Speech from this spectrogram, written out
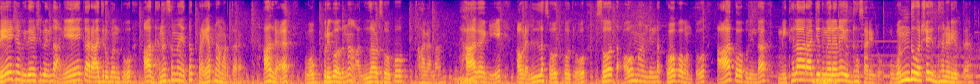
ದೇಶ ವಿದೇಶಗಳಿಂದ ಅನೇಕ ರಾಜರು ಬಂದು ಆ ಧನಸ್ಸನ್ನು ಎತ್ತೋಕ್ಕೆ ಪ್ರಯತ್ನ ಮಾಡ್ತಾರೆ. ಆದರೆ ಒಬ್ಬರಿಗೂ ಅದನ್ನು ಅಲ್ಲಾಡ್ಸೋಕು ಆಗಲ್ಲ. ಹಾಗಾಗಿ ಅವರೆಲ್ಲ ಸೋತು ಹೋದರು, ಸೋತ ಅವಮಾನದಿಂದ ಕೋಪ ಬಂತು. ಆ ಕೋಪದಿಂದ ಮಿಥಿಲಾ ರಾಜ್ಯದ ಮೇಲೇ ಯುದ್ಧ ಸಾರಿದ್ರು. ಒಂದು ವರ್ಷ ಯುದ್ಧ ನಡೆಯುತ್ತೆ.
